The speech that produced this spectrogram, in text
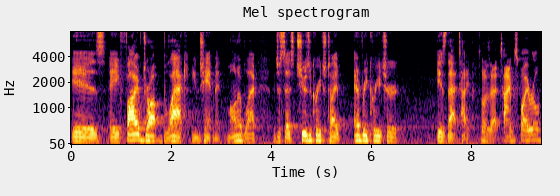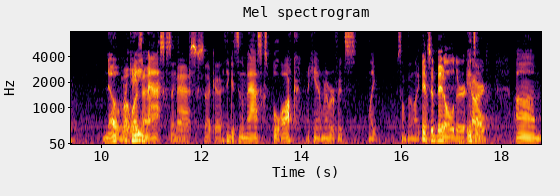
is a five drop black enchantment, mono black, that just says choose a creature type. Every creature is that type. What was that? Time Spiral? No, What was Mercadian that? Masks. I think. Masks. Okay. I think it's in the masks block. I can't remember if it's like something like that. It's a bit older It's card. old. Um,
